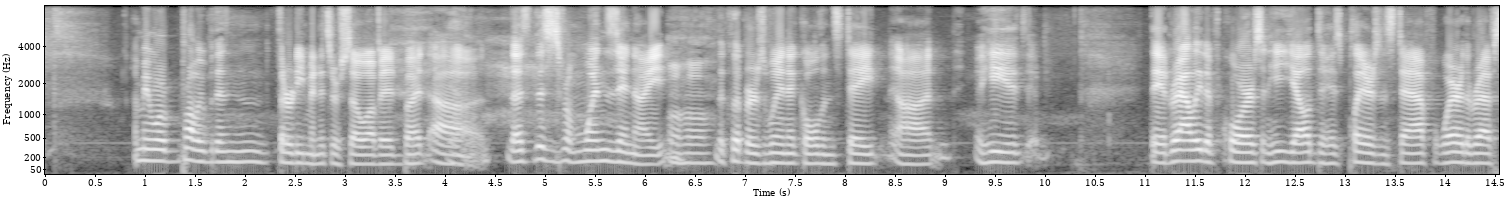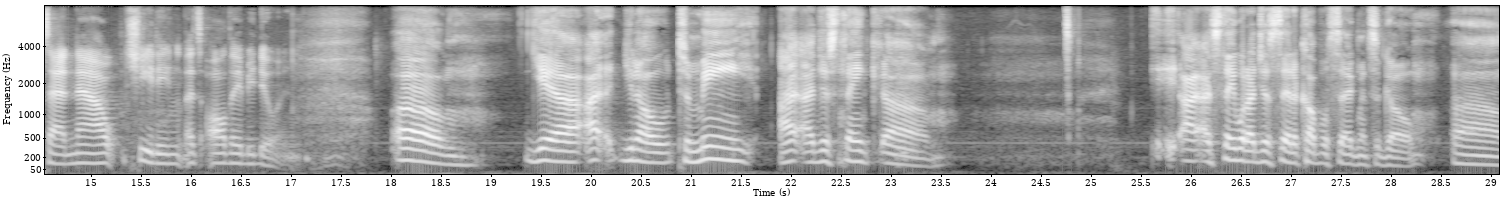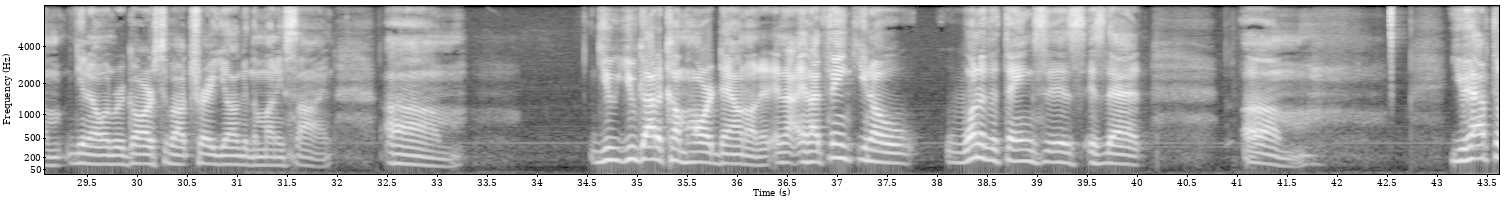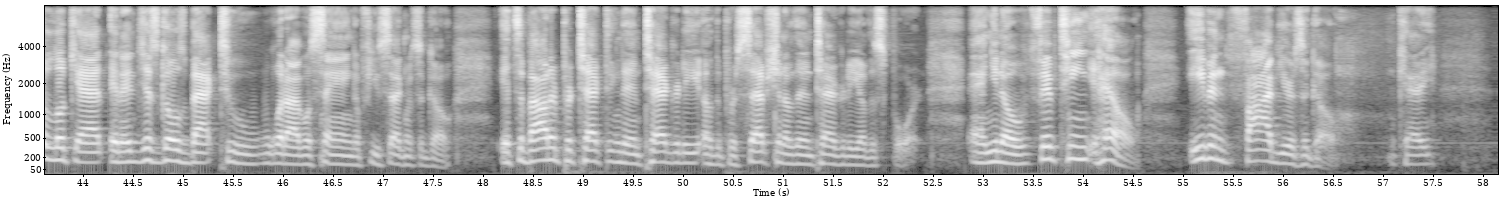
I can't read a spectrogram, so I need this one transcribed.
I mean, we're probably within thirty minutes or so of it, but uh, that's this is from Wednesday night. Mm-hmm. The Clippers win at Golden State. Uh, he they had rallied, of course, and he yelled to his players and staff, "Where are the refs at now? Cheating. That's all they be doing." Um, yeah, I, you know, to me, I, I just think, um, I, I say what I just said a couple segments ago, um, you know, in regards to about Trae Young and the money sign. Um, you, you've got to come hard down on it. And I, and I think, you know, one of the things is is that um, you have to look at, and it just goes back to what I was saying a few segments ago. It's about it protecting the integrity of the perception of the integrity of the sport. And, you know, 15, hell, even five years ago, okay,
